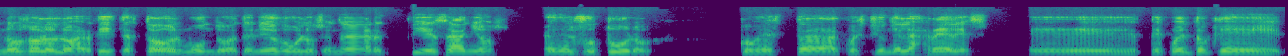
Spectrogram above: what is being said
no solo los artistas, todo el mundo ha tenido que evolucionar 10 años en el futuro con esta cuestión de las redes. Eh, te cuento que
